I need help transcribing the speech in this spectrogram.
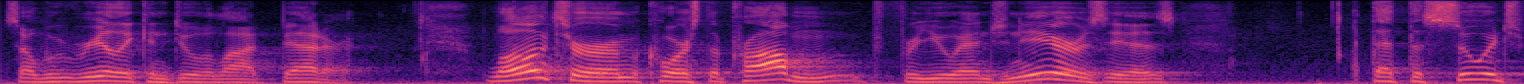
so we really can do a lot better. Long term, of course, the problem for you engineers is that the sewage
